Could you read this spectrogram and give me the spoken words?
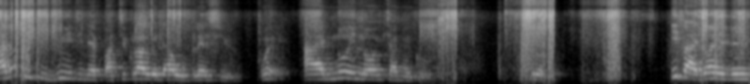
I don't need to do it in a particular way that will bless you. Well, I know a long time ago. So if I don't even,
